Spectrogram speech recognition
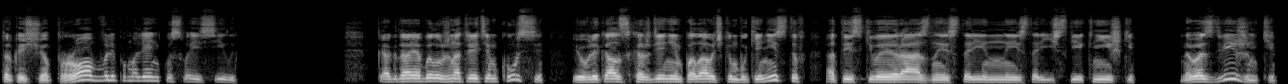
только еще пробовали помаленьку свои силы. Когда я был уже на третьем курсе и увлекался хождением по лавочкам букинистов, отыскивая разные старинные исторические книжки, на Воздвиженке,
